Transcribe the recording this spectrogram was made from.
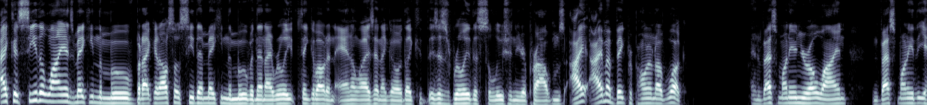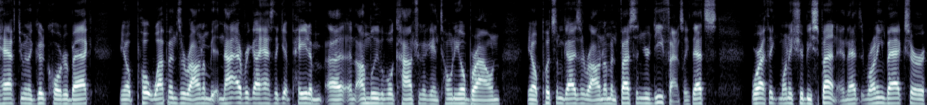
I could see the Lions making the move, but I could also see them making the move, and then I really think about and analyze it, and I go, like, is this really the solution to your problems? I I'm a big proponent of look, invest money in your O line, invest money that you have to in a good quarterback. You know, put weapons around him. Not every guy has to get paid a, uh, an unbelievable contract like Antonio Brown. You know, put some guys around him. Invest in your defense. Like that's where I think money should be spent, and that running backs are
